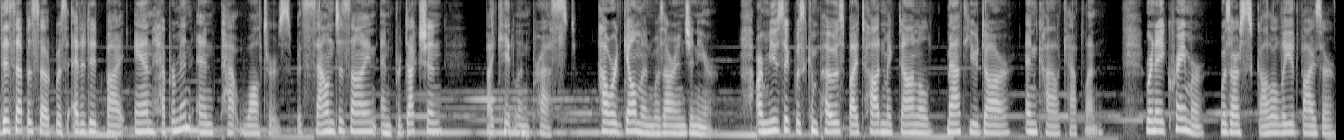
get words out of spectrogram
This episode was edited by Ann Heppermann and Pat Walters, with sound design and production by Caitlin Prest. Howard Gelman was our engineer. Our music was composed by Todd McDonald, Matthew Dar, and Kyle Kaplan. Renee Cramer was our scholarly advisor.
